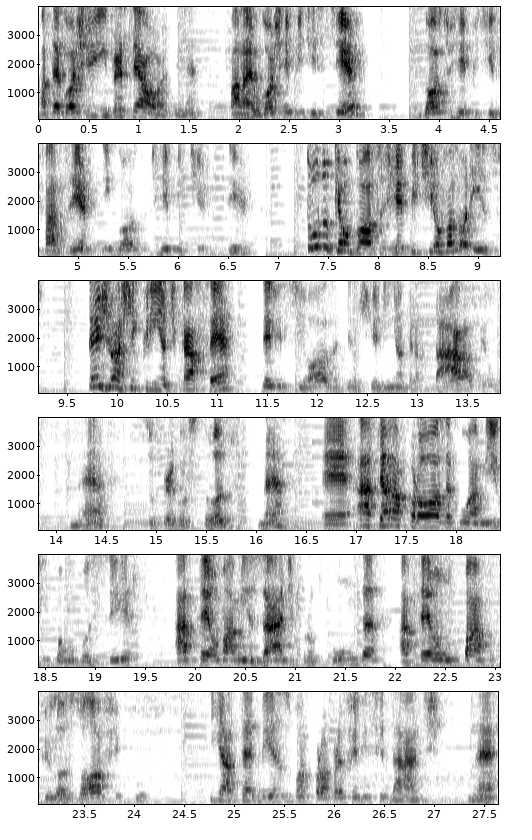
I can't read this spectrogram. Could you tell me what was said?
Até gosto de inverter a ordem, né? falar, eu gosto de repetir ser, gosto de repetir fazer e gosto de repetir ter. Tudo que eu gosto de repetir, eu valorizo. Desde uma xicrinha de café deliciosa, aquele cheirinho agradável, né? Super gostoso, né? É, até uma prosa com um amigo como você, até uma amizade profunda, até um papo filosófico e até mesmo a própria felicidade, né?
